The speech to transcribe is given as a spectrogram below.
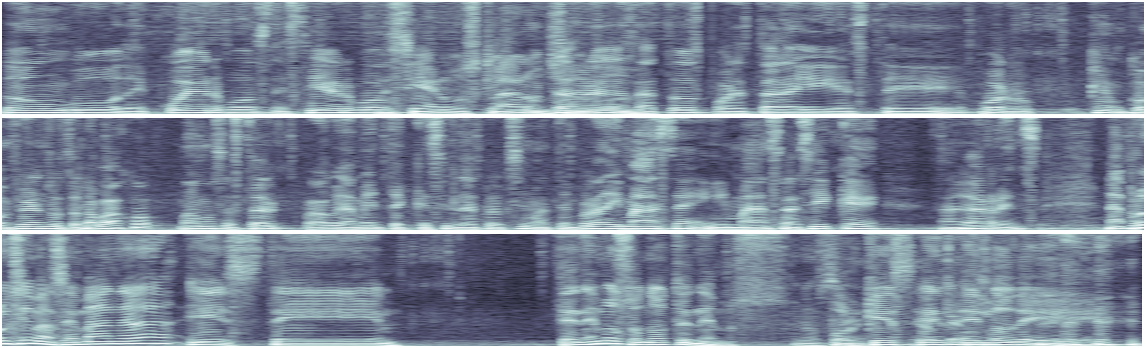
Dongu, de Cuervos, de Ciervos. De Ciervos, claro, Muchas gracias a todos por estar ahí, este, por que confíen en su trabajo. Vamos a estar, obviamente, que sí, la próxima temporada y más, ¿eh? Y más. Así que agárrense. La próxima semana, este. ¿Tenemos o no tenemos? No sé. Porque es, lo de.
